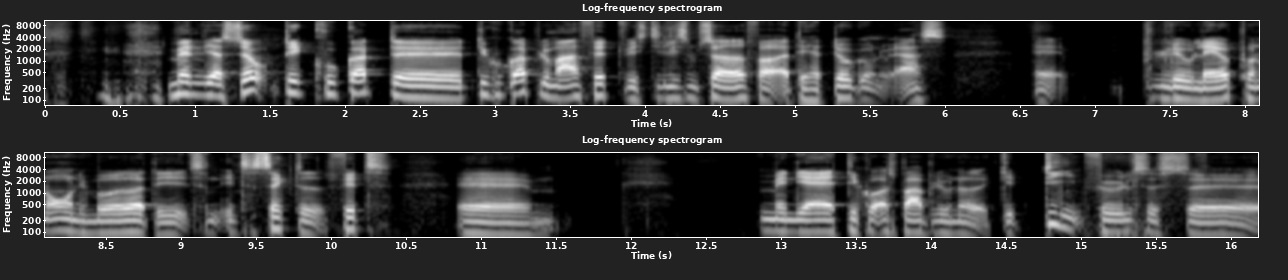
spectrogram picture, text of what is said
Men jeg så, det kunne, godt, øh, det kunne godt blive meget fedt, hvis de ligesom sørgede for, at det her dukkeunivers øh, blev lavet på en ordentlig måde, og det sådan intersected fedt. Øh, men ja, det kunne også bare blive noget gedin følelses øh,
